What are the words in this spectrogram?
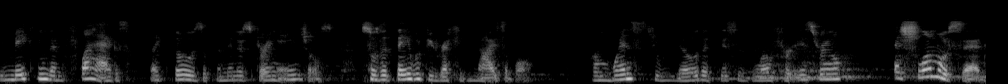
in making them flags like those of the ministering angels, so that they would be recognizable. From whence do we know that this is love for Israel? As Shlomo said,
